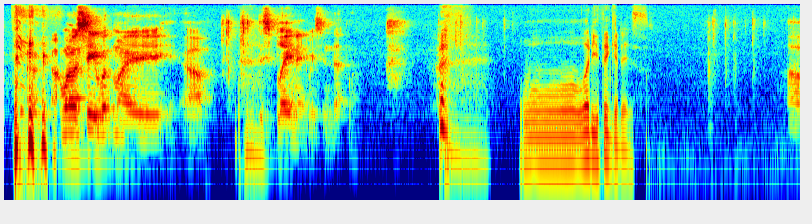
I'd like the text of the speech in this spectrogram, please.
I want to see what my uh, display name is in that one. What do you think it is? Uh,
